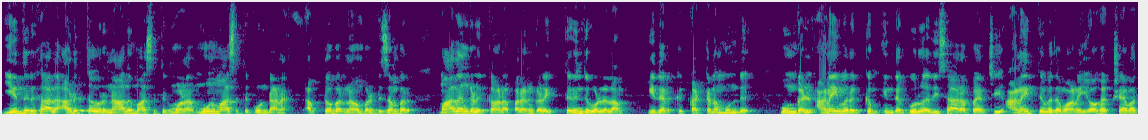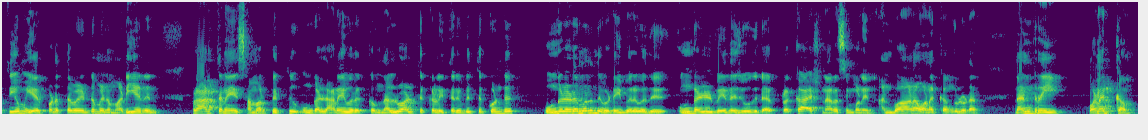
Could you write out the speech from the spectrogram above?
எதிர்கால அடுத்த ஒரு நாலு மாதத்துக்கு போனால் மூணு மாதத்துக்கு உண்டான அக்டோபர் நவம்பர் டிசம்பர் மாதங்களுக்கான பலன்களை தெரிந்து கொள்ளலாம். இதற்கு கட்டணம் உண்டு. உங்கள் அனைவருக்கும் இந்த குரு அதிசார பயிற்சி அனைத்து விதமான யோகக்ஷேமத்தையும் ஏற்படுத்த வேண்டும் எனும் அடியனின் பிரார்த்தனையை சமர்ப்பித்து உங்கள் அனைவருக்கும் நல்வாழ்த்துக்களை தெரிவித்துக் கொண்டு உங்களிடமிருந்து விடைபெறுவது உங்கள் வேத ஜோதிடர் பிரகாஷ் நரசிம்மனின் அன்பான வணக்கங்களுடன். நன்றி வணக்கம்.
